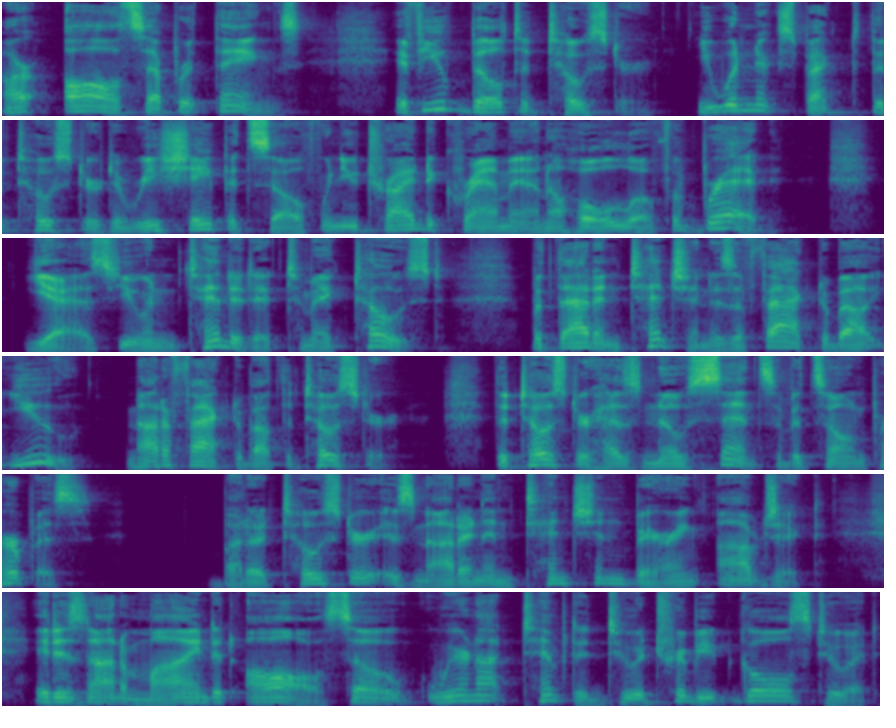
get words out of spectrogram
are all separate things. If you built a toaster you wouldn't expect the toaster to reshape itself when you tried to cram in a whole loaf of bread. Yes, you intended it to make toast, but that intention is a fact about you, not a fact about the toaster. The toaster has no sense of its own purpose. But a toaster is not an intention bearing object. It is not a mind at all, so we're not tempted to attribute goals to it.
